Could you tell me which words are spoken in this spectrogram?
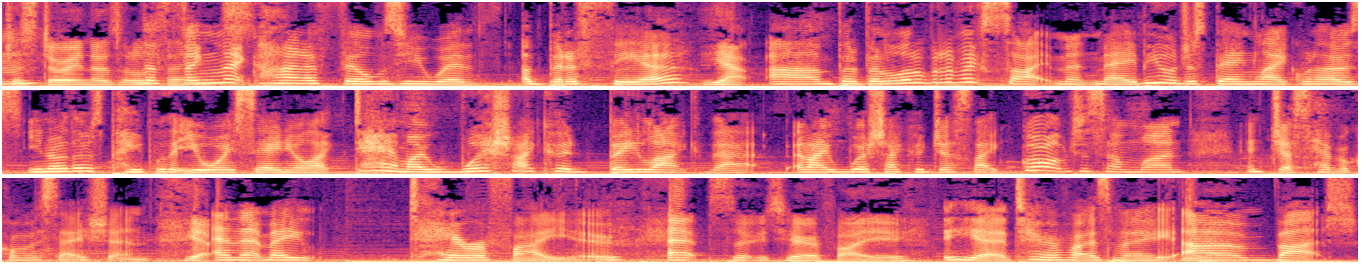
just doing those little things. the things. thing that kind of fills you with a bit of fear. Yeah. Um, but, but a little bit of excitement, maybe, or just being like one of those, you know, those people that you always see and you're like, damn, I wish I could be like that. And I wish I could just like go up to someone and just have a conversation. Yeah. And that may terrify you. absolutely terrify you. Yeah, it terrifies me. Yeah. Um, but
